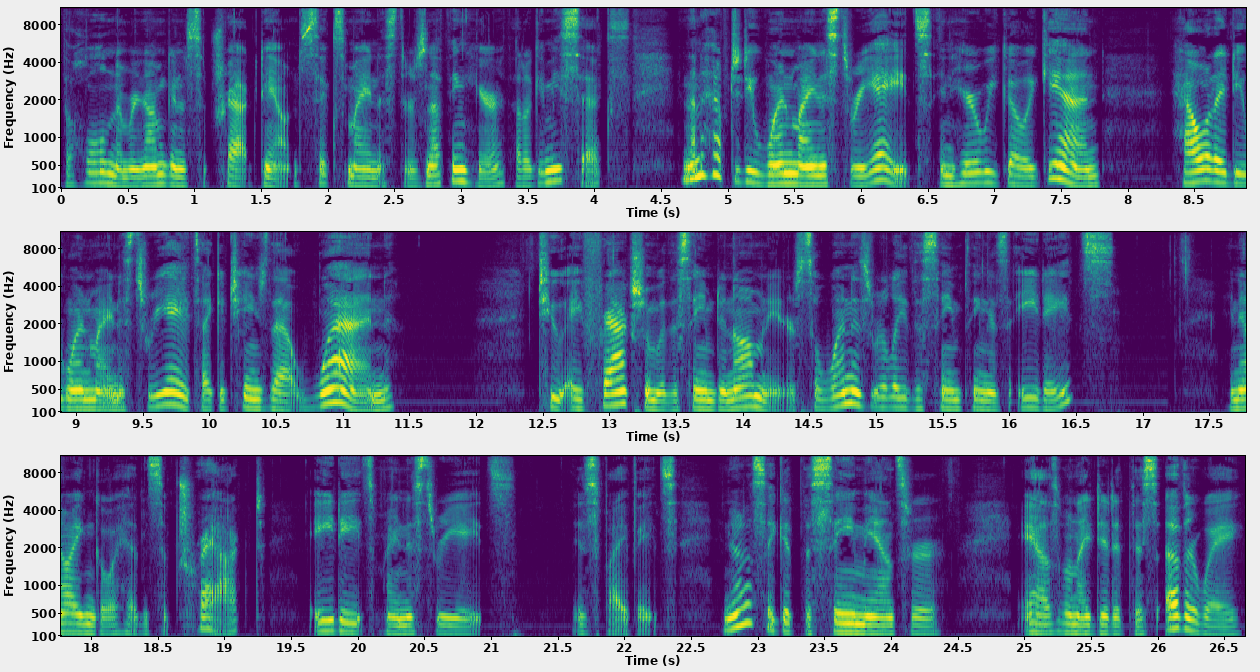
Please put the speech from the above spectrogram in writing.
the whole number. Now I'm going to subtract down. 6 minus, there's nothing here. That'll give me 6. And then I have to do 1 minus 3 eighths. And here we go again. How would I do 1 minus 3 eighths? I could change that 1 to a fraction with the same denominator. So 1 is really the same thing as 8 eighths. And now I can go ahead and subtract. 8 eighths minus 3 eighths is 5 eighths. And notice I get the same answer as when I did it this other way,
